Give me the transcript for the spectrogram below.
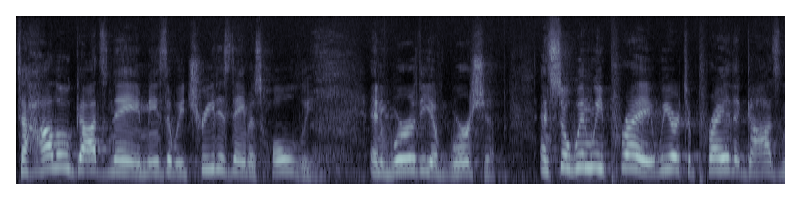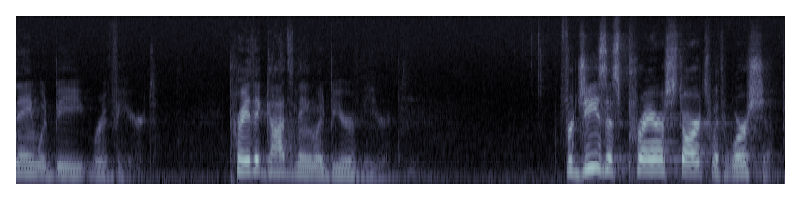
To hallow God's name means that we treat his name as holy and worthy of worship. And so when we pray, we are to pray that God's name would be revered. Pray that God's name would be revered. For Jesus, prayer starts with worship.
